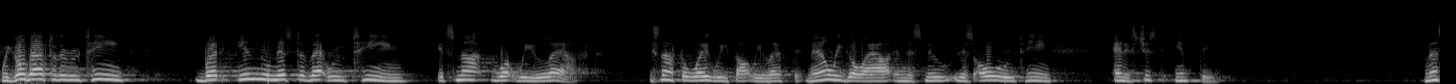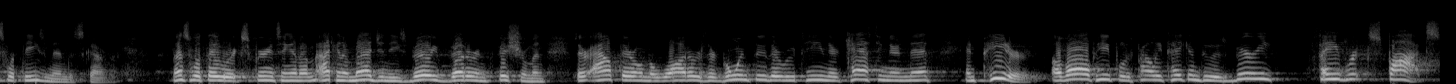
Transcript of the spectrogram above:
We go back to the routine, but in the midst of that routine, it's not what we left. It's not the way we thought we left it. Now we go out in this new, this old routine, and it's just empty. And that's what these men discovered. That's what they were experiencing. And I can imagine these very veteran fishermen. They're out there on the waters. They're going through their routine. They're casting their nets. And Peter, of all people, is probably taken to his very favorite spots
